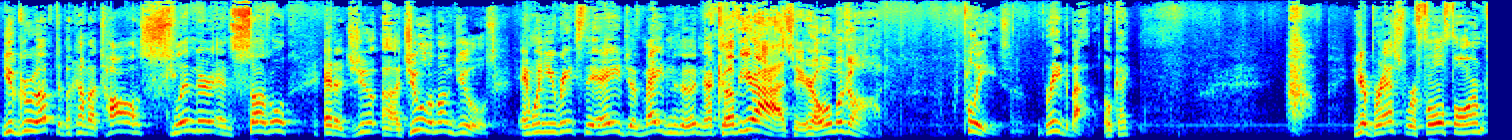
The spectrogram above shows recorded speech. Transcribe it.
You grew up to become a tall, slender, and subtle, and a uh, jewel among jewels. And when you reach the age of maidenhood, now cover your eyes here. Oh my God. Please read the Bible, okay? Your breasts were full formed.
